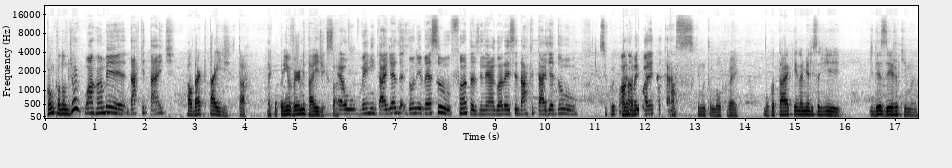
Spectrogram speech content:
Como que é o nome do jogo? Warhammer Dark Tide. Ah, o Dark Tide, tá. É que eu tenho o Vermintide aqui só. É o Vermintide é do universo fantasy, né? Agora esse Dark Tide é do Cinco- 40 Warhammer mil. 40k. Nossa, que muito louco, velho. Vou botar aqui na minha lista de, de desejo aqui, mano.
